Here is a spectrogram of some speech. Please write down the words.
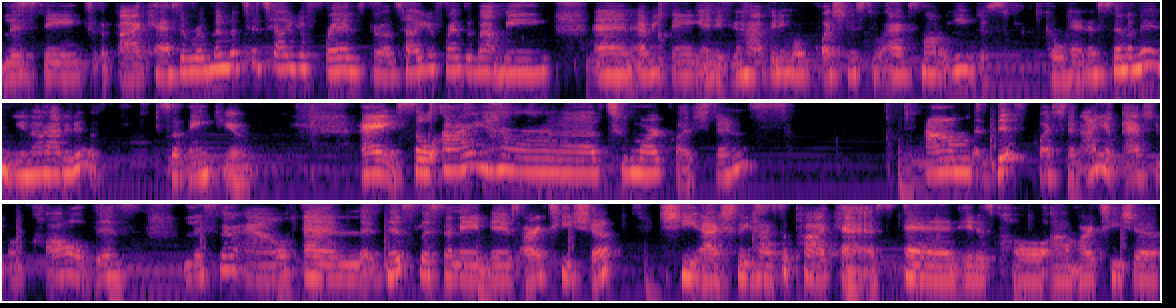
listening to the podcast. And remember to tell your friends, girl, tell your friends about me and everything. And if you have any more questions to ask Model E, just go ahead and send them in. You know how to do it. So thank you. All right, so I have two more questions. Um, this question, I am actually going to call this listener out, and this listener name is Artisha. She actually has a podcast, and it is called um, Artisha,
